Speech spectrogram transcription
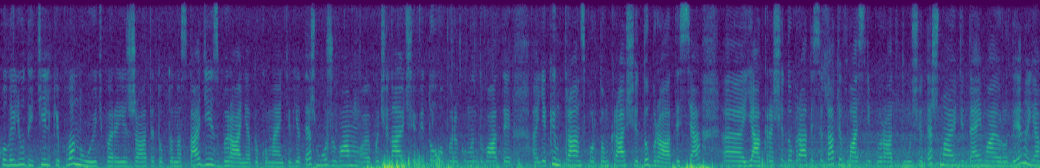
коли люди тільки планують переїжджати, тобто на стадії збирання документів. Я теж можу вам, е, починаючи від того, порекомендувати, е, яким транспортом краще добратися, е, як краще добратися, дати власні поради, тому що я теж маю дітей, маю родину. Я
